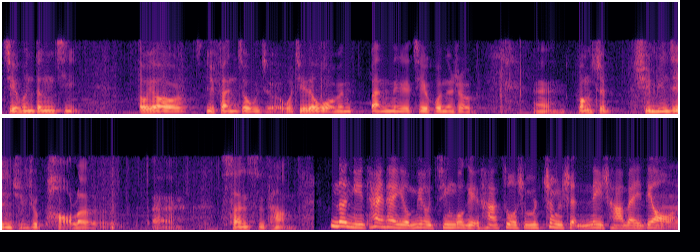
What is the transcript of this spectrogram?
结婚登记，都要一番周折。我记得我们办那个结婚的时候，嗯，光是去民政局就跑了，呃，三四趟。那你太太有没有经过给他做什么政审内查外调啊？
